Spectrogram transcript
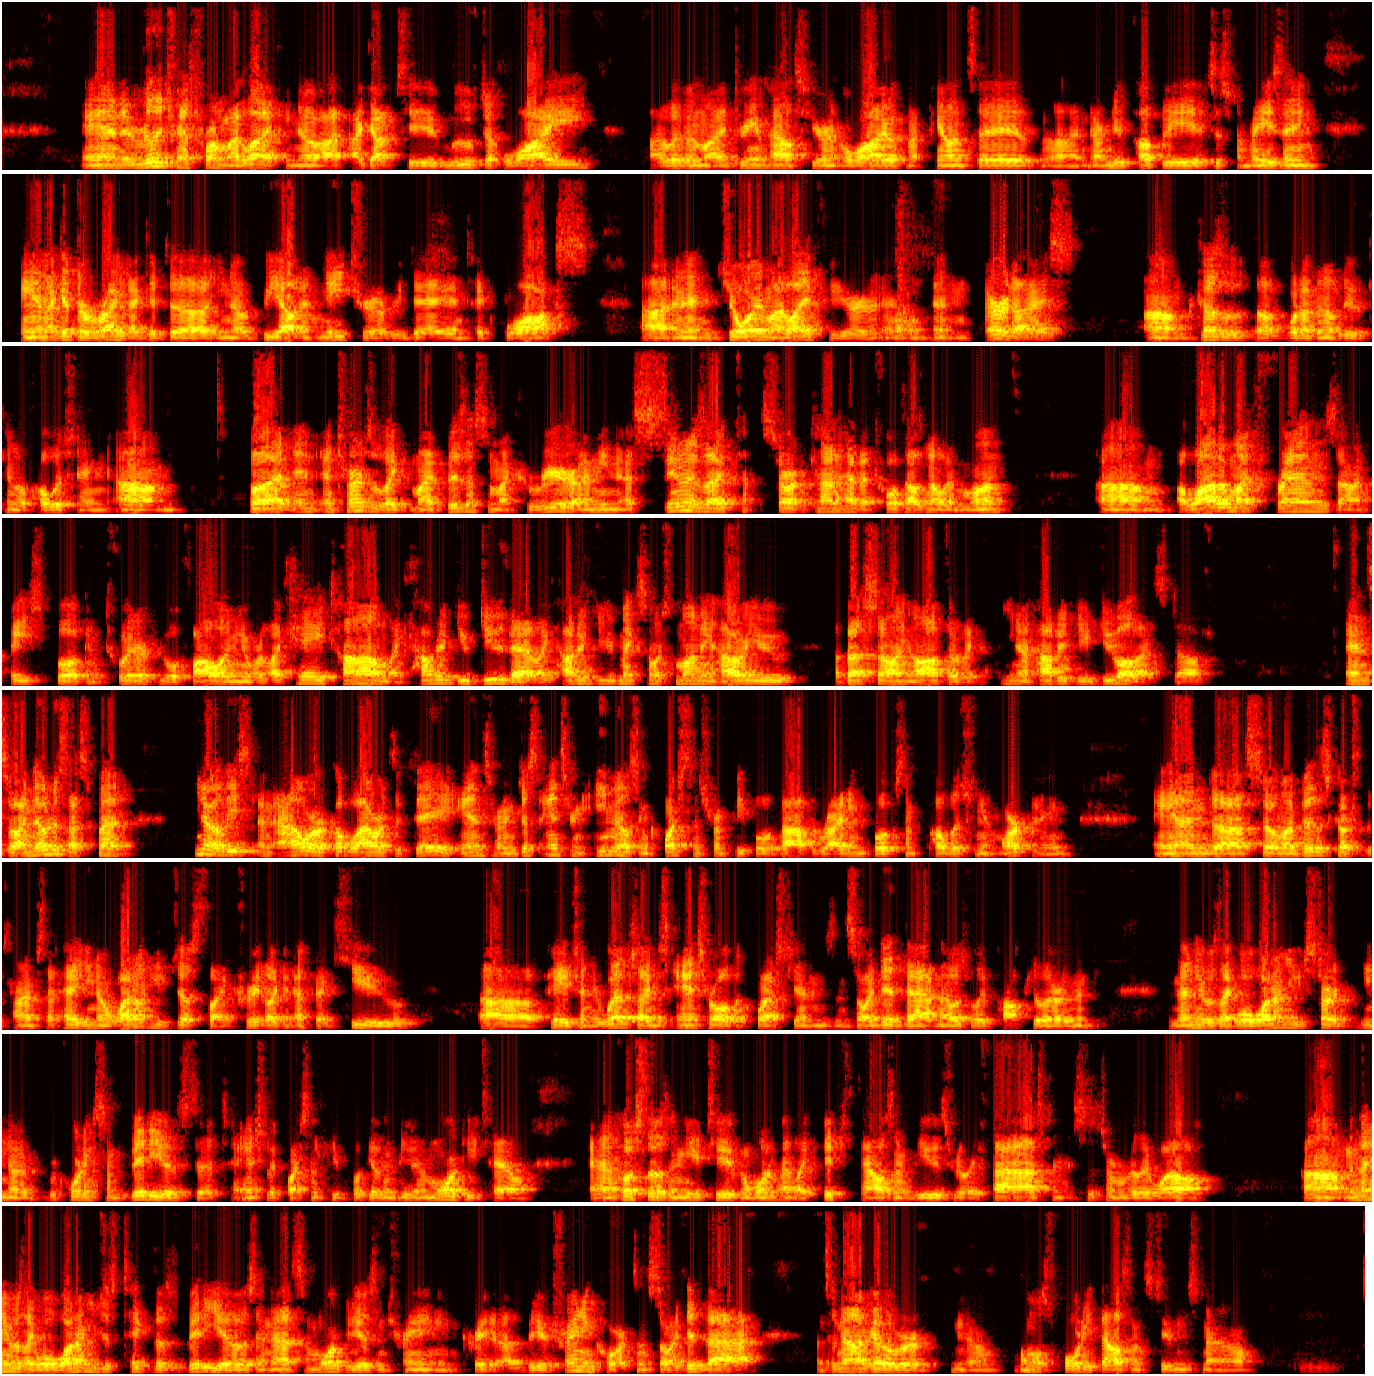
And it really transformed my life. You know, I, I got to move to Hawaii. I live in my dream house here in Hawaii with my fiance and our new puppy. It's just amazing. And I get to write. I get to, you know, be out in nature every day and take walks uh, and enjoy my life here in, in paradise um, because of, of, what I've been able to do with Kindle publishing. Um, but in, in, terms of like my business and my career, I mean, as soon as I start kind of have that twelve thousand dollar a month, um, a lot of my friends on Facebook and Twitter, people following me, were like, "Hey, Tom, like, how did you do that? Like, how did you make so much money? How are you a best-selling author? Like, you know, how did you do all that stuff?" And so I noticed I spent, you know, at least an hour, a couple hours a day answering just answering emails and questions from people about writing books and publishing and marketing. And uh, so my business coach at the time said, "Hey, you know, why don't you just like create like an FAQ uh, page on your website and just answer all the questions?" And so I did that, and that was really popular. And then, and then he was like, "Well, why don't you start, you know, recording some videos to, to answer the questions people, give them even more detail?" And I posted those on YouTube, and one of them had like fifty thousand views really fast, and it's doing really well. Um, and then he was like, "Well, why don't you just take those videos and add some more videos and training and create a video training course?" And so I did that. And so now I've got over, you know, almost forty thousand students now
